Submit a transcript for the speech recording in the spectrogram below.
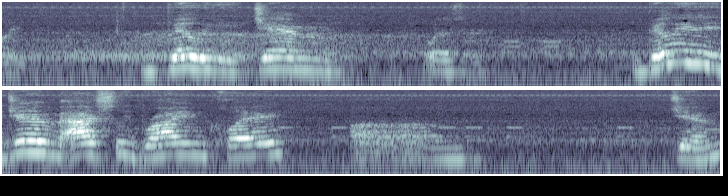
like Billy, Jim, what is her? Billy, Jim, Ashley, Brian, Clay, um, Jim,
